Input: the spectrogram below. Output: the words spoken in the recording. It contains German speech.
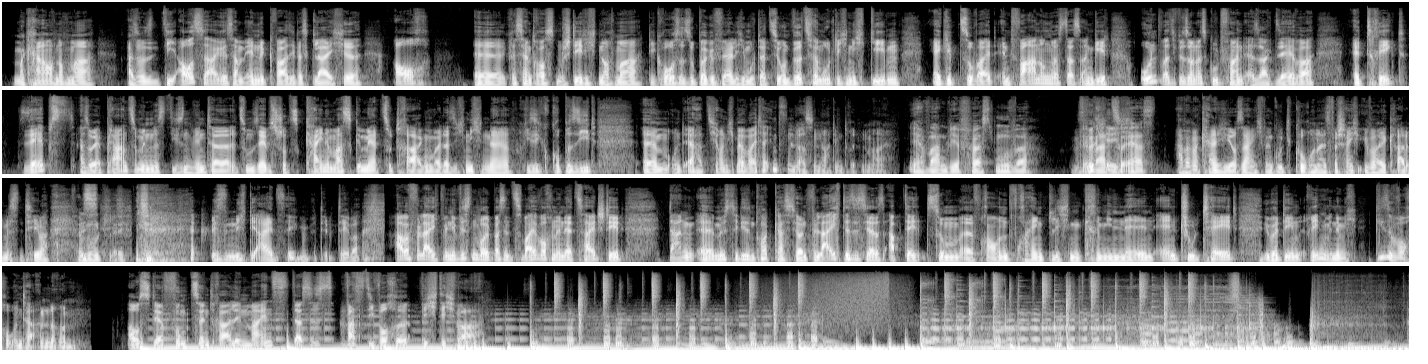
man kann auch nochmal, also die Aussage ist am Ende quasi das gleiche. Auch äh, Christian Drosten bestätigt nochmal, die große, supergefährliche Mutation wird es vermutlich nicht geben. Er gibt soweit Entwarnung, was das angeht. Und was ich besonders gut fand, er sagt selber, er trägt selbst, also er plant zumindest diesen Winter zum Selbstschutz keine Maske mehr zu tragen, weil er sich nicht in der Risikogruppe sieht. Ähm, und er hat sich auch nicht mehr weiter impfen lassen nach dem dritten Mal. Ja, waren wir First Mover. Wir Wirklich? waren zuerst. Aber man kann natürlich auch sagen, ich meine, gut, Corona ist wahrscheinlich überall gerade ein bisschen Thema. Vermutlich. wir sind nicht die Einzigen mit dem Thema. Aber vielleicht, wenn ihr wissen wollt, was in zwei Wochen in der Zeit steht, dann äh, müsst ihr diesen Podcast hören. Vielleicht ist es ja das Update zum äh, frauenfeindlichen, kriminellen Andrew Tate. Über den reden wir nämlich diese Woche unter anderem aus der Funkzentrale in Mainz. Das ist, was die Woche wichtig war.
